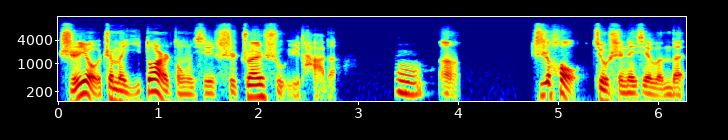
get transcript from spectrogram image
只有这么一段东西是专属于他的。嗯嗯，之后就是那些文本，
